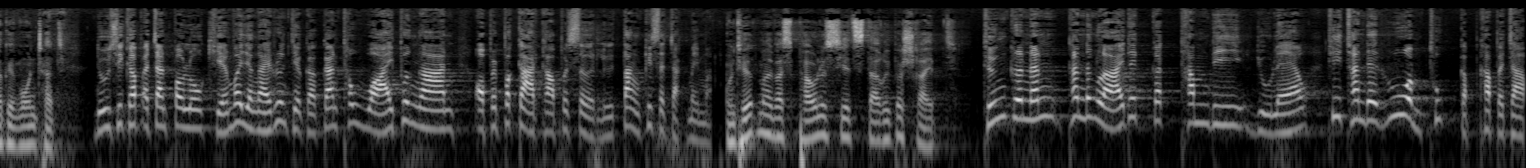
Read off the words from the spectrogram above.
er gewohnt hat. ดูสิครับอาจารย์เปาโลเขียนว่ายังไงเรื่องเกี่ยวกับการถวายเพื่องานออกไปประกาศข่าวประเสริฐหรือตั้งคริสตจักรใหม่ Und hört mal, was Paulus jetzt darüber schreibt. ๆถึงกระนั้นท่านทั้งหลายได้กระทำดีอยู่แล้ว ที่ท่านได้ร่วมทุกข์กับข้าพเจ้า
